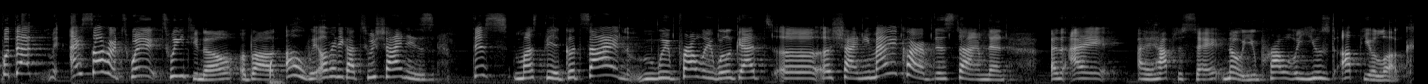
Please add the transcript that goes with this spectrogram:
but that I saw her tweet, tweet, you know, about oh, we already got two shinies. This must be a good sign. We probably will get uh, a shiny Magikarp this time then. And I I have to say, no, you probably used up your luck.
